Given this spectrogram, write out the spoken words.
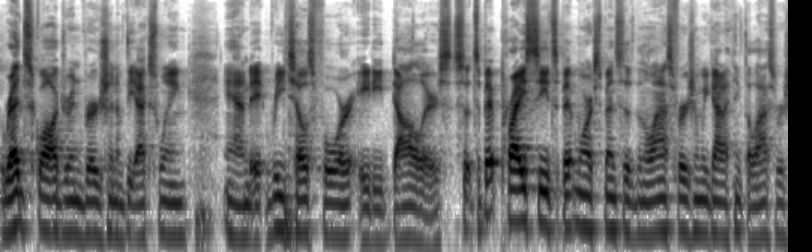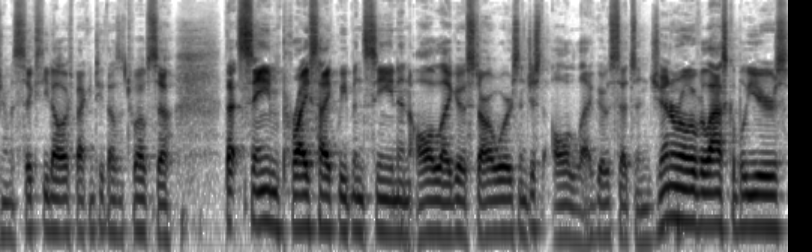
Red Squadron version of the X-Wing, and it retails for $80. So it's a bit pricey. It's a bit more expensive than the last version we got. I think the last version was $60 back in 2012. So that same price hike we've been seeing in all Lego Star Wars and just all Lego sets in general over the last couple years.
